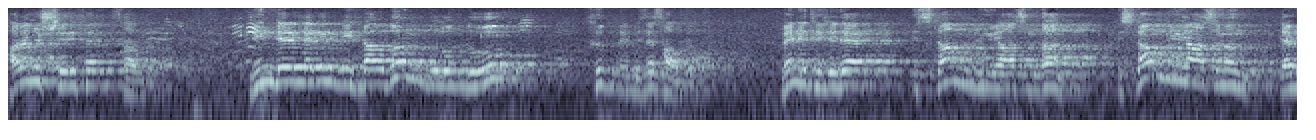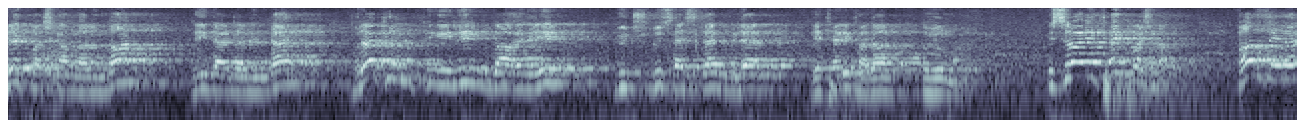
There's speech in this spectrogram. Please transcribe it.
Harem-ü Şerif'e saldırdı. Minderlerin, mihrabın bulunduğu kıblemize saldırdı. Ve neticede İslam dünyasından, İslam dünyasının devlet başkanlarından, liderlerinden bırakın fiili müdahaleyi güçlü sesler bile yeteri kadar duyurmadı. İsrail tek başına Gazze'ye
